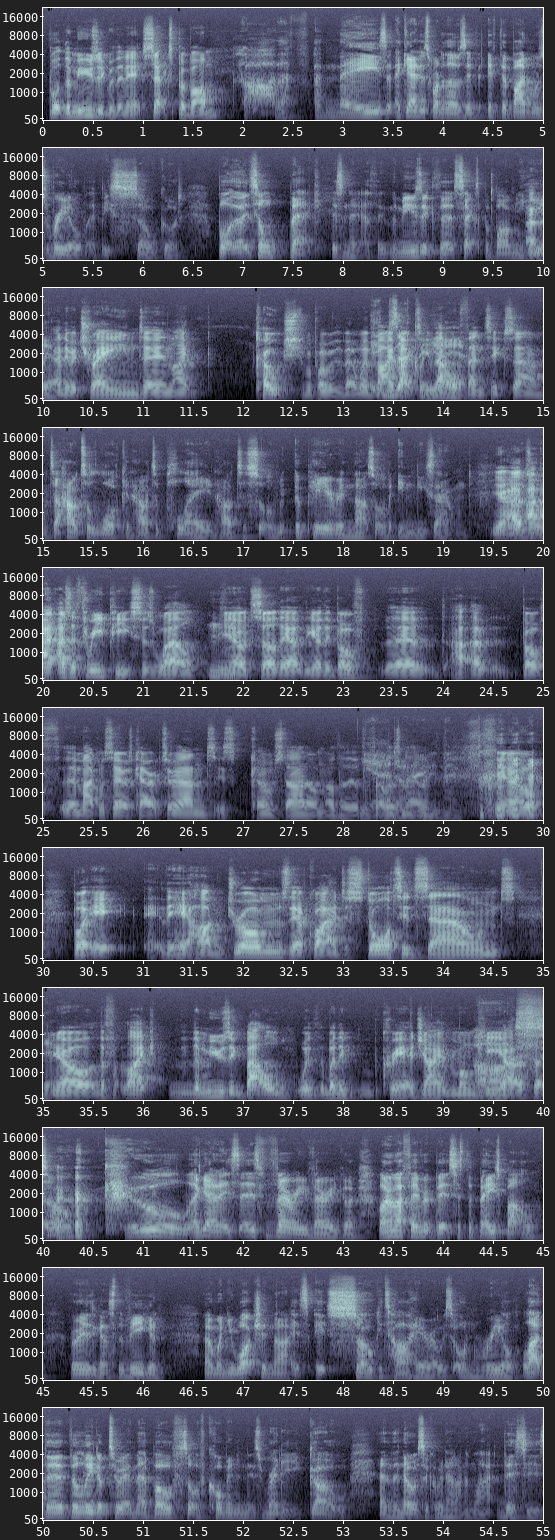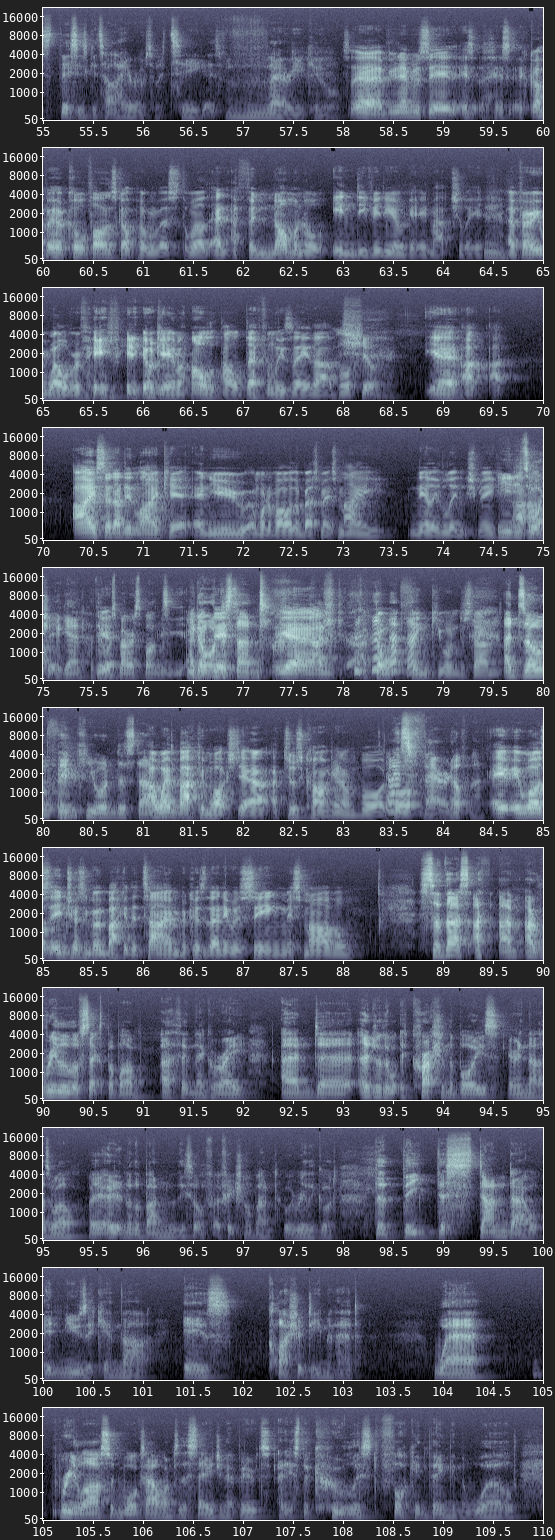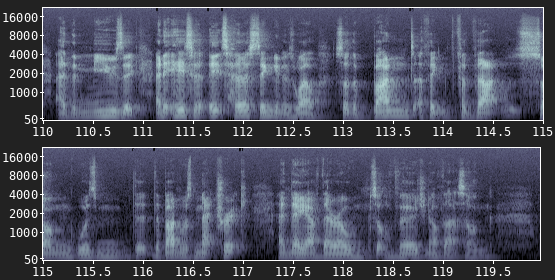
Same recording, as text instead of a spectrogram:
But the music within it, Sex Bob-Omb, Oh, they're amazing. Again, it's one of those. If, if the band was real, it'd be so good. But it's all Beck, isn't it? I think the music that Sex Bob-Omb you And, hear and they were trained and like coached, would probably be a better word, by Beck to give yeah, that yeah. authentic sound. to how to look and how to play and how to sort of appear in that sort of indie sound. Yeah, It was I, all- as a three piece as well. You know, so they are, you know they both uh, ha, uh, both uh, Michael Cera's character and his co-star. I don't know the other Yeah, fella's know name. you know, but it they hit hard with drums. They have quite a distorted sound. Yeah. You know, the like the music battle with where they create a giant monkey Oh, out of so cool. Again, it's it's very very good. One of my favorite bits is the bass battle where he's against the vegan. And when you're watching that, it's it's so Guitar Hero. It's unreal. Like the the lead up to it, and they're both sort of coming, and it's ready, go, and the notes are coming out, and I'm like, this is this is Guitar Hero to a T. It's very cool. So yeah, if you've never seen it, it's, it's it's got a bit of a cult following Scott Pilgrim versus the World, and a phenomenal indie video game actually, Hmm. a very well reviewed video game. I'll I'll definitely say that. But Sure. yeah, I, I I said I didn't like it, and you and one of our other best mates, Matty, nearly lynched me. You need to I- watch it again. I think yeah. was my response. You don't understand. Yeah, I, I don't think you understand. I don't think you understand. I went back and watched it. I, I just can't get on board. That's fair enough, man. it, it was interesting going back at the time because then it was seeing Miss Marvel. So that's I, I, I really love Sex Bob-Omb. I think they're great. And uh, another Crash and the Boys are in that as well. Another band, the sort of a fictional band, were really good. The the the standout in music in that is Clash at Demonhead, where Brie Larson walks out onto the stage in her boots, and it's the coolest fucking thing in the world. And the music, and it is it's her singing as well. So the band, I think, for that song was the the band was Metric, and they have their own sort of version of that song.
